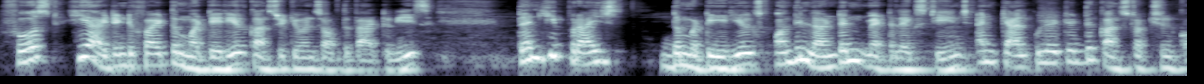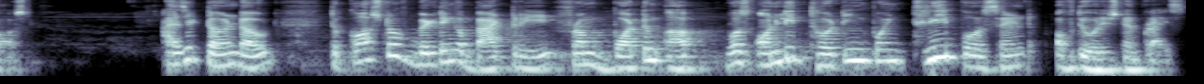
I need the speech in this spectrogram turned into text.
First, he identified the material constituents of the batteries. Then he priced the materials on the London Metal Exchange and calculated the construction cost. As it turned out, the cost of building a battery from bottom up was only 13.3% of the original price.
